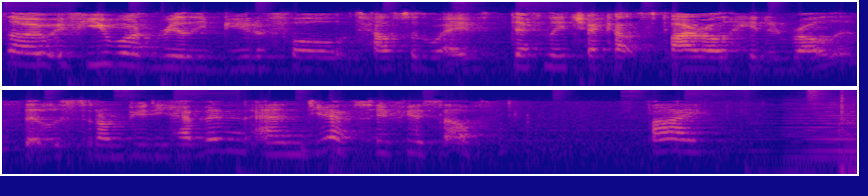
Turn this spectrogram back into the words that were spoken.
So if you want really beautiful tousled waves, definitely check out Spiroll Heated Rollers. They're listed on Beauty Heaven and yeah, see for yourself. Bye.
